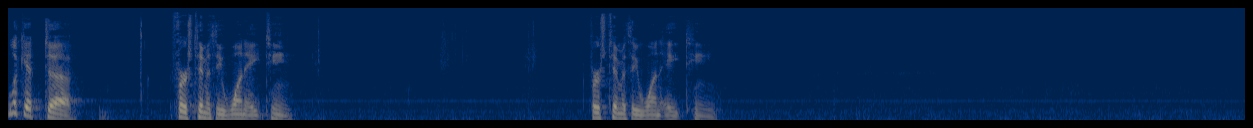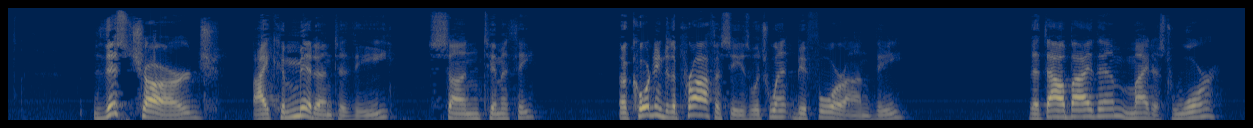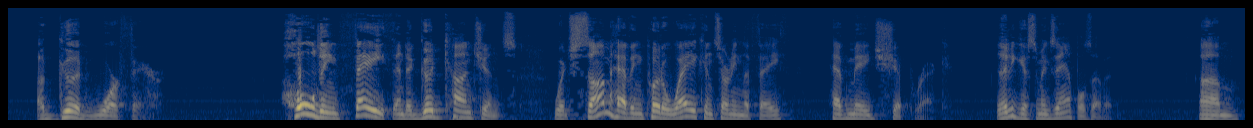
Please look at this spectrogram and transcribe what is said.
Look at uh, 1 Timothy 1.18. 1 Timothy 1.18. This charge I commit unto thee, son Timothy, according to the prophecies which went before on thee, that thou by them mightest war a good warfare, holding faith and a good conscience, which some, having put away concerning the faith, have made shipwreck. Then he gives some examples of it. Um,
